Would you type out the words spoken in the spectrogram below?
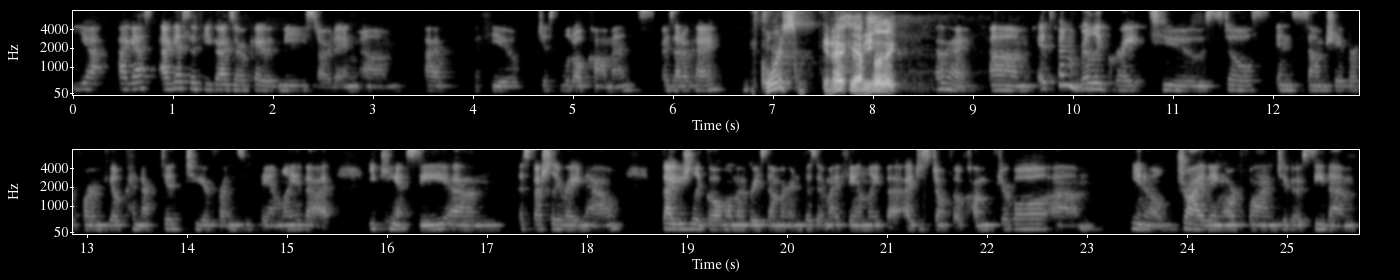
Yeah, I guess I guess if you guys are okay with me starting, um, I have a few just little comments. Is that okay? Of course, get Yeah, after it, B. absolutely. Okay. Um, it's been really great to still, in some shape or form, feel connected to your friends and family that you can't see, um, especially right now. 'Cause I usually go home every summer and visit my family, but I just don't feel comfortable, um, you know, driving or flying to go see them,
